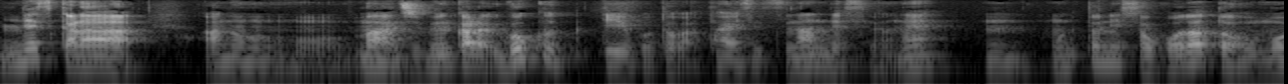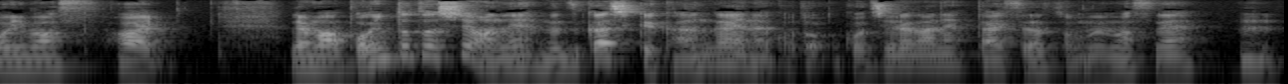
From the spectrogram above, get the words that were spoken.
ですから、あのまあ自分から動くっていうことが大切なんですよね。うん。本当にそこだと思います。はい。で、まあ、ポイントとしてはね、難しく考えないこと。こちらがね、大切だと思いますね。うん。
